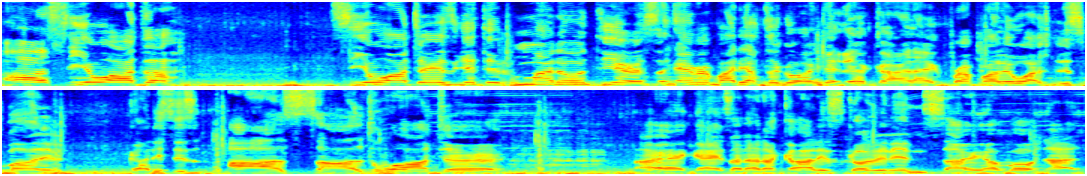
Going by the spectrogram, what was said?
Oh, sea water. Sea water is getting mad out here. So everybody have to go and get their car like properly washed this morning. God, this is all salt water. Alright guys, another call is coming in. Sorry about that.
